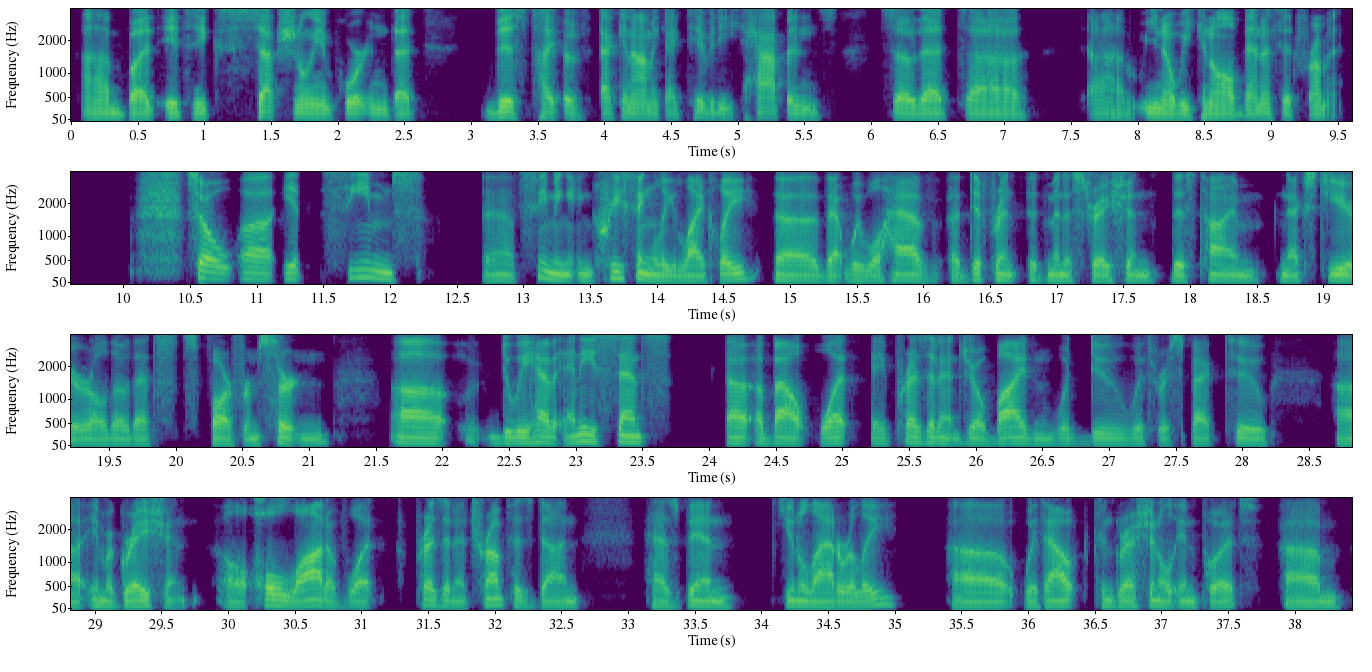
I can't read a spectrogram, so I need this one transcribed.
Um, but it's exceptionally important that this type of economic activity happens so that uh, uh, you know we can all benefit from it. So uh, it seems uh, seeming increasingly likely uh, that we will have a different administration this time next year, although that's far from certain. Uh, do we have any sense uh, about what a President Joe Biden would do with respect to uh, immigration? A whole lot of what President Trump has done has been unilaterally, uh, without congressional input. Um,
